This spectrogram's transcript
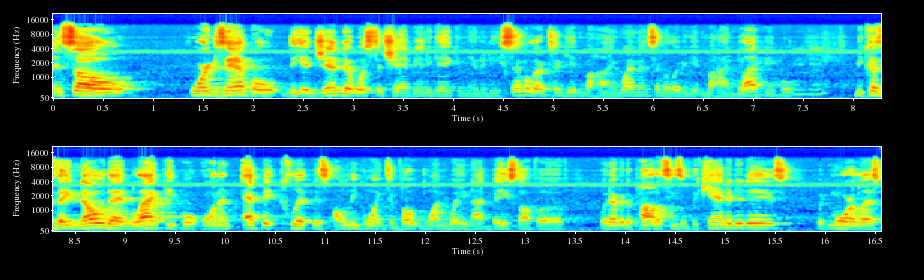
And so, for example, the agenda was to champion the gay community, similar to getting behind women, similar to getting behind black people, mm-hmm. because they know that black people on an epic clip is only going to vote one way, not based off of whatever the policies of the candidate is, but more or less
